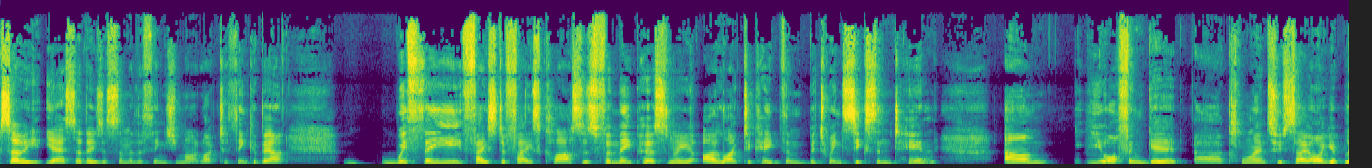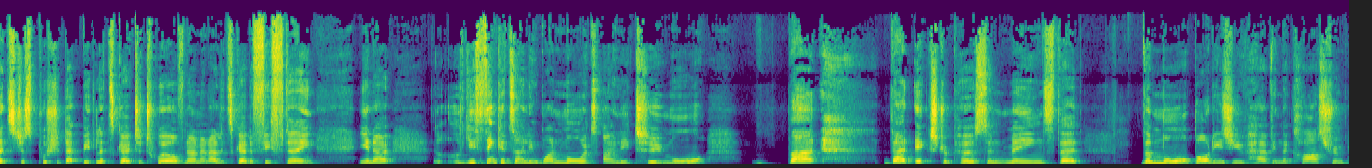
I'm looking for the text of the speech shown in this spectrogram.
so yeah, so these are some of the things you might like to think about. With the face to face classes, for me personally, I like to keep them between six and ten. Um, you often get uh, clients who say, "Oh, yep, let's just push it that bit. Let's go to twelve. No, no, no, let's go to 15. You know, you think it's only one more, it's only two more, but that extra person means that the more bodies you have in the classroom,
